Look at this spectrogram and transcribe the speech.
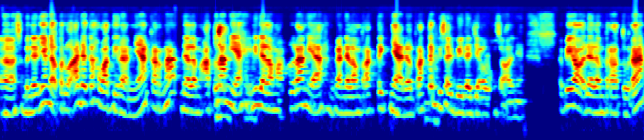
uh, sebenarnya nggak perlu ada kekhawatirannya karena dalam aturan ya, ini dalam aturan ya, bukan dalam praktiknya. Dalam praktik bisa beda jauh soalnya. Tapi kalau dalam peraturan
